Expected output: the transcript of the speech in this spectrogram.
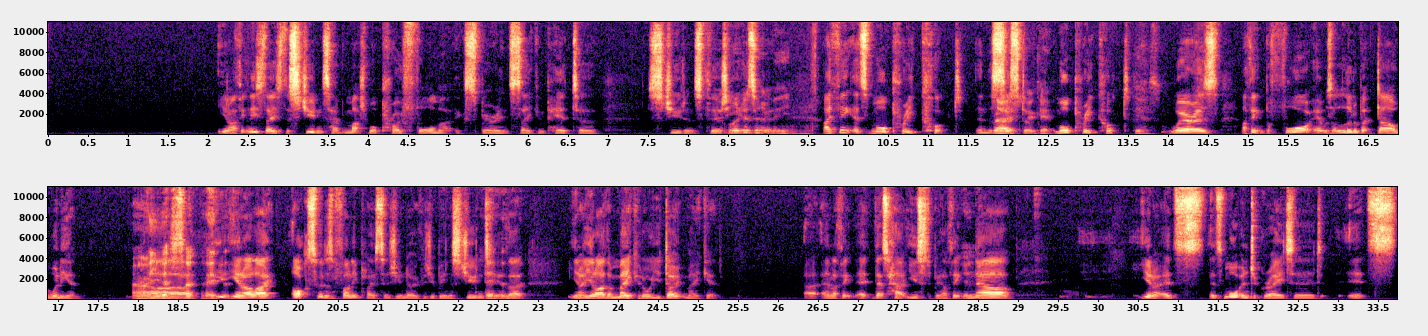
You know, I think these days the students have a much more pro forma experience, say, compared to students 30 What years does ago. mean? I think it's more pre-cooked in the Right, system, okay. more pre-cooked. Yes. Whereas I think before it was a little bit Darwinian. Ah, Uh, yes. you, you know, like Oxford is a funny place, as you know, because you've been a student here. That you know, you'll either make it or you don't make it. Uh, and I think that, that's how it used to be. I think Yes. now, you know, it's it's more integrated. It's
